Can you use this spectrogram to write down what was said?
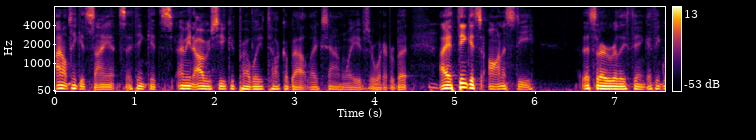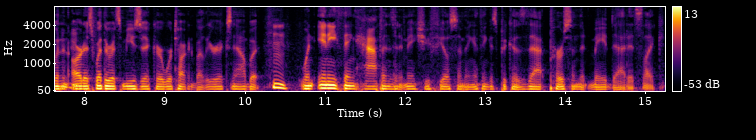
I don't think it's science. I think it's. I mean, obviously, you could probably talk about like sound waves or whatever, but hmm. I think it's honesty. That's what I really think. I think when an hmm. artist, whether it's music or we're talking about lyrics now, but hmm. when anything happens and it makes you feel something, I think it's because that person that made that, it's like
